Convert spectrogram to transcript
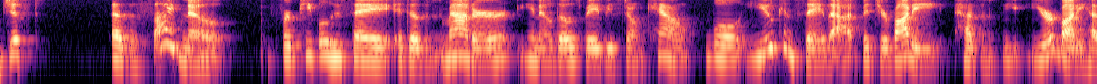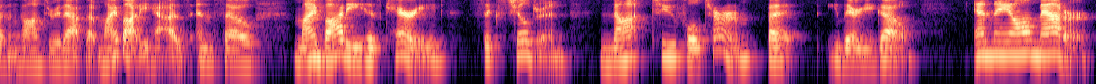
just as a side note, for people who say it doesn't matter, you know, those babies don't count. Well, you can say that, but your body hasn't your body hasn't gone through that, but my body has. And so my body has carried six children, not two full term, but there you go. And they all matter.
